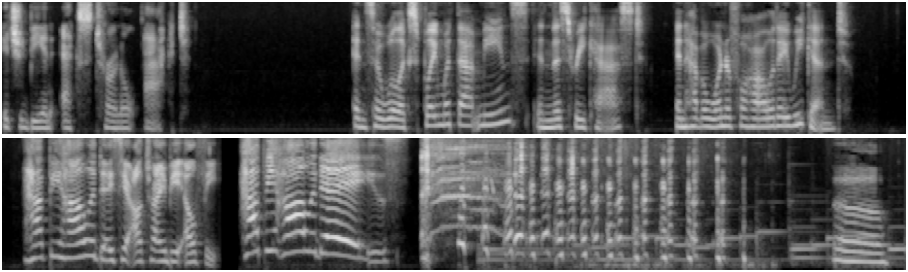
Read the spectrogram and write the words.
It should be an external act. And so we'll explain what that means in this recast and have a wonderful holiday weekend. Happy holidays here. I'll try and be Elfie. Happy holidays. oh.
